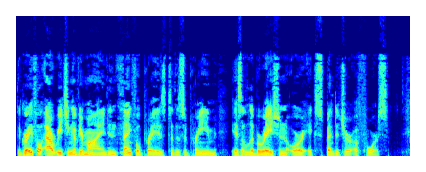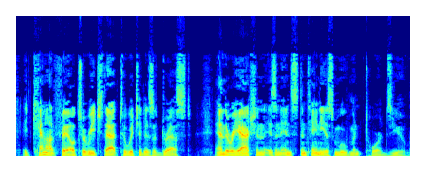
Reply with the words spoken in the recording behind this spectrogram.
The grateful outreaching of your mind in thankful praise to the Supreme is a liberation or expenditure of force. It cannot fail to reach that to which it is addressed, and the reaction is an instantaneous movement towards you.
